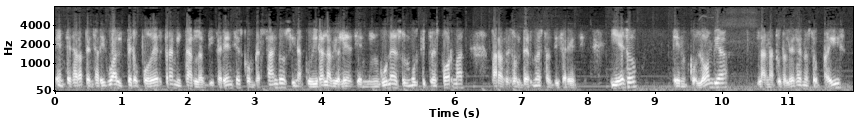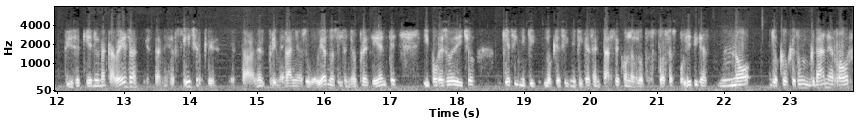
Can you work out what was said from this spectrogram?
empezar a pensar igual, pero poder tramitar las diferencias conversando sin acudir a la violencia en ninguna de sus múltiples formas para resolver nuestras diferencias. Y eso en Colombia la naturaleza de nuestro país dice que tiene una cabeza que está en ejercicio, que está en el primer año de su gobierno, es el señor presidente, y por eso he dicho qué significa, lo que significa sentarse con las otras fuerzas políticas. No, yo creo que es un gran error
